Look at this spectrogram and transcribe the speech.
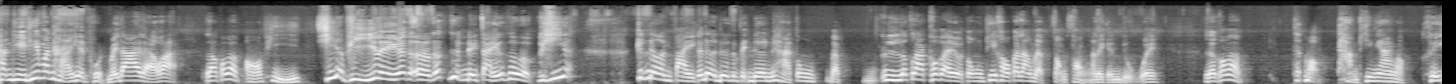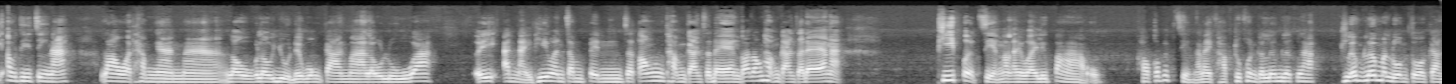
ทันทีที่มันหาเหตุผลไม่ได้แล้วอะเราก็แบบอ๋อผีเชี่ยผีอะไรอย่างเออก็คือในใจก็คือแบบเฮียก็เดินไปก็เดินเดินไปเดินไปหาตรงแบบเลิกลักเข้าไปตรงที่เขากำลังแบบส่องๆอะไรกันอยู่เว้ยแล้วก็แบบบอกถามทีมงานแบบเฮ้ยเอาจริง ๆ นะเราอะทำงานมาเราเราอยู่ในวงการมาเรารู้ว่า เอ้ยอันไหนที่มันจำเป็นจะต้องทำการแสดงก็ต้องทำการแสดงอะ พี่เปิดเสียงอะไรไว้หรือเปล่าเขาก็แบบเสียงอะไรครับ ทุกคนก็เริ่มเลิกลักเริ่มเริ่มมารวมตัวกัน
